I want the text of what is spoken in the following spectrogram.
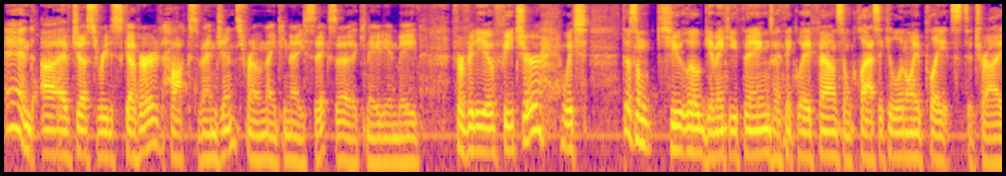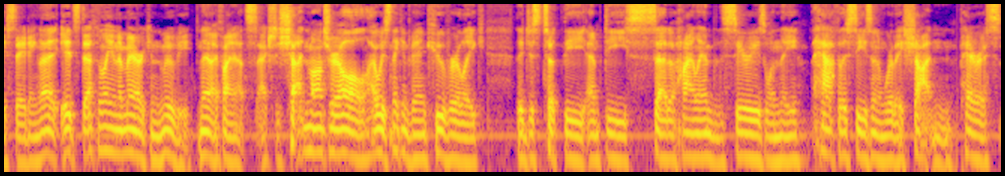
And I've just rediscovered Hawk's Vengeance from 1996, a Canadian made for video feature, which does some cute little gimmicky things. I think they found some classic Illinois plates to try stating that it's definitely an American movie. And then I find out it's actually shot in Montreal. I was thinking Vancouver, like they just took the empty set of Highlander the series when they half of the season where they shot in Paris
